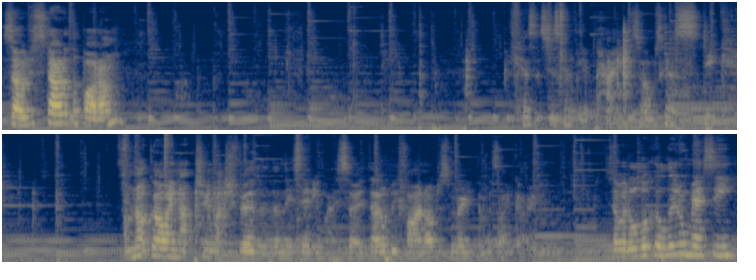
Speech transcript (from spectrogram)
So I'll just start at the bottom because it's just going to be a pain. So I'm just going to stick, I'm not going up too much further than this anyway, so that'll be fine. I'll just move them as I go. So it'll look a little messy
